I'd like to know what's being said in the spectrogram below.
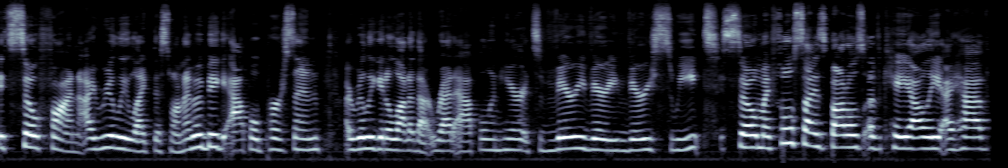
It's so fun. I really like this one. I'm a big apple person. I really get a lot of that red apple in here. It's very, very, very sweet. So my full-size bottles of Kayali, I have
